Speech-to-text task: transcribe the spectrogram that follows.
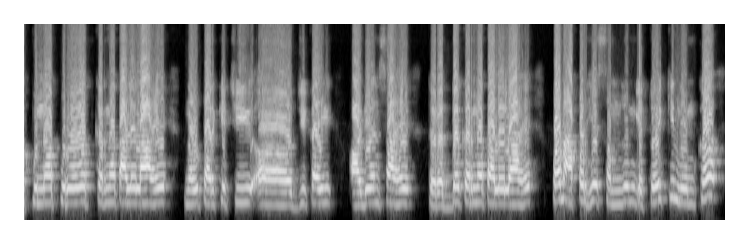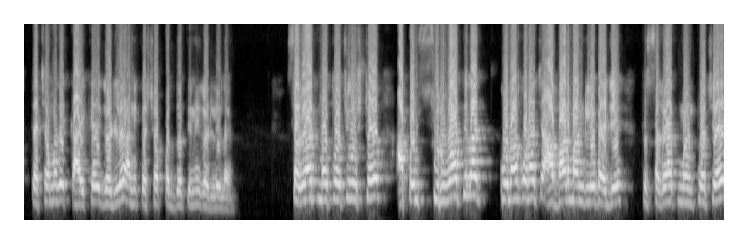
पुन्हा पूर्ववत करण्यात आलेला आहे. नऊ तारखेची जी काही ऑडियन्स आहे ते रद्द करण्यात आलेलं आहे. पण आपण हे समजून घेतोय की नेमकं त्याच्यामध्ये काय काय घडलं आणि कशा पद्धतीने घडलेलं आहे. सगळ्यात महत्वाची गोष्ट आपण सुरुवातीला कोणाकोणाचे आभार मानले पाहिजे तर सगळ्यात महत्त्वाचे आहे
